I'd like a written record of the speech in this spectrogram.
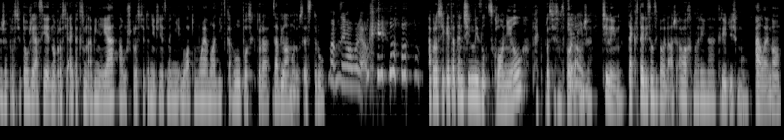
že proste to už je asi jedno. Proste aj tak som na vine ja a už proste to nič nezmení. Bola to moja mladická hlúposť, ktorá zabila moju sestru. Mám zima A proste keď sa ten Činli sklonil, tak proste som si povedala, že Čilin. Tak vtedy som si povedala, že och Marina, krivdiš mu. Ale no.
